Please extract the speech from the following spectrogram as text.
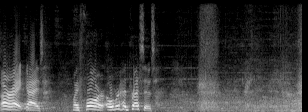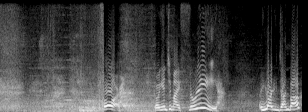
All right, guys. My four overhead presses. Four. Going into my three. Are you already done, Bob?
